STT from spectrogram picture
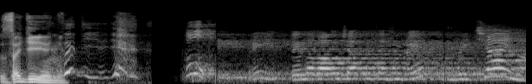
Задіяні. Привіт, ти нова учасниця жури? Звичайно.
